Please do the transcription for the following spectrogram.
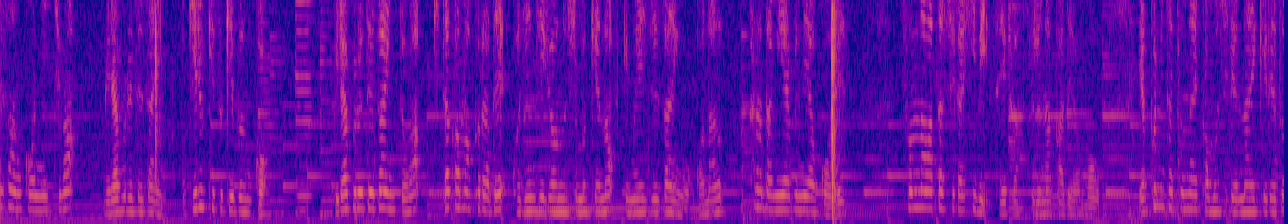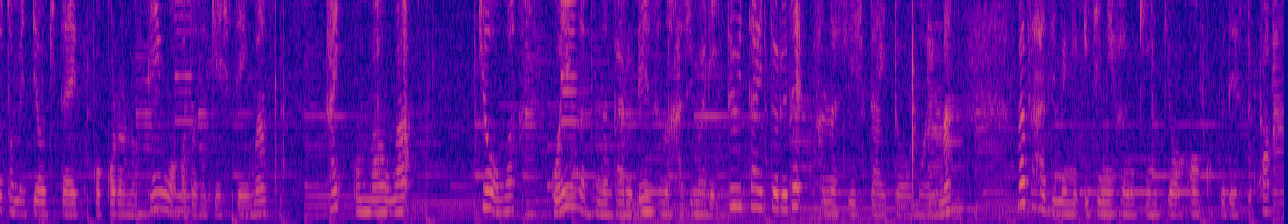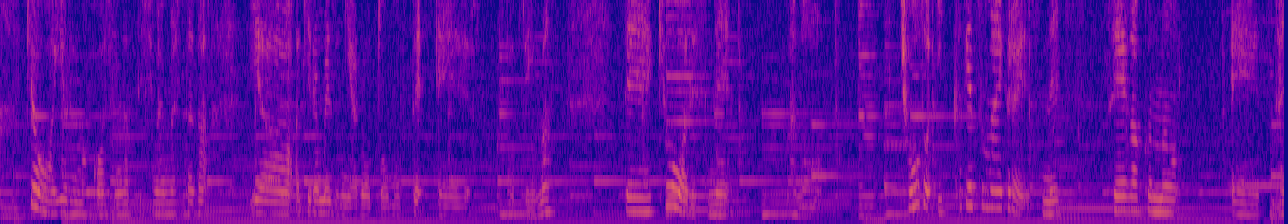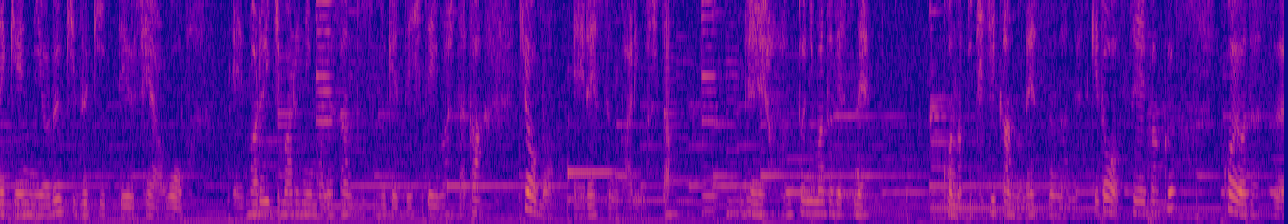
皆さんこんにちは。ミラブルデザイン生きる気づき文庫。ミラブルデザインとは北鎌倉で個人事業主向けのイメージデザインを行う原田宮部也子です。そんな私が日々生活する中で思う役に立たないかもしれないけれど止めておきたい心のピンをお届けしています。はいこんばんは。今日はご縁がつながる連鎖の始まりというタイトルでお話ししたいと思います。まずはじめに12分近況報告ですが今日は夜の更新になってしまいましたがいやー諦めずにやろうと思って、えー、撮っています。で今日はですねあのちょうど1ヶ月前ぐらいですね声楽の、えー、体験による気づきっていうシェアをえー、丸1丸2丸3と続けてしていましたが今日も、え、レッスンがありました。で本当にまたですねこの1時間のレッスンなんですけど声楽声を出す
